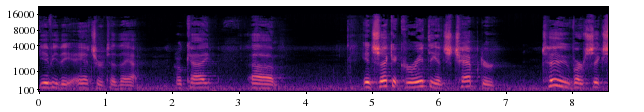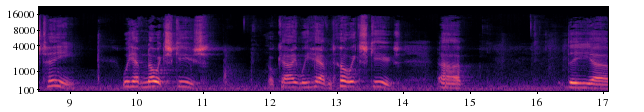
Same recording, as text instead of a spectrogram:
give you the answer to that. Okay? Uh, in 2 Corinthians chapter 2, verse 16, we have no excuse. Okay? We have no excuse. Uh, the uh,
